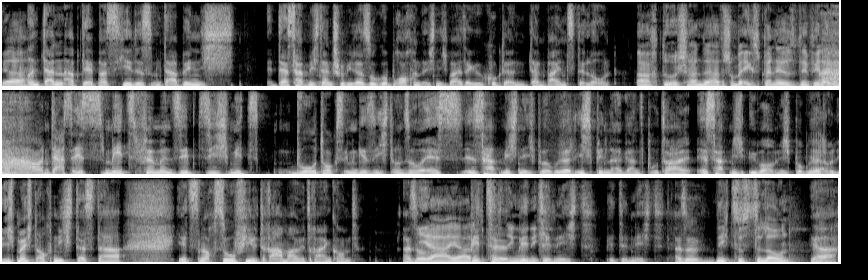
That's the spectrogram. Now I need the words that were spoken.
Ja. und dann ab der passiert ist und da bin ich, das hat mich dann schon wieder so gebrochen, dass ich nicht weitergeguckt habe, dann weint Stallone. Ach du Schande, hatte schon bei Expendables den Fehler gemacht. Ah, und das ist mit 75, mit Botox im Gesicht und so. Es, es hat mich nicht berührt. Ich bin da ganz brutal. Es hat mich überhaupt nicht berührt. Ja. Und ich möchte auch nicht, dass da jetzt noch so viel Drama mit reinkommt. Also Ja, ja, bitte, bitte nicht. nicht. Bitte nicht. Also Nicht zu Stallone. ja.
